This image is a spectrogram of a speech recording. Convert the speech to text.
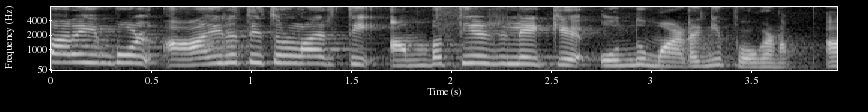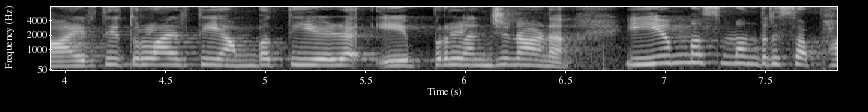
പറയുമ്പോൾ ആയിരത്തി തൊള്ളായിരത്തി അമ്പത്തിയേഴിലേക്ക് ഒന്ന് മടങ്ങിപ്പോകണം. ആയിരത്തി തൊള്ളായിരത്തി അമ്പത്തിയേഴ് ഏപ്രിൽ അഞ്ചിനാണ് ഇ എം എസ് മന്ത്രിസഭ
